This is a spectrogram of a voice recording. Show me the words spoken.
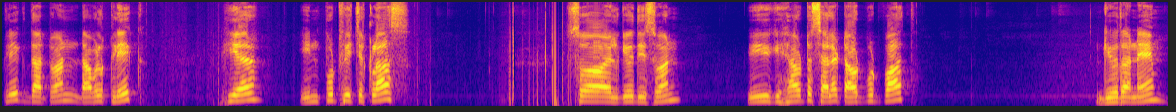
click that one double click. Here input feature class. So i will give this one. We have to select output path. Give the name.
